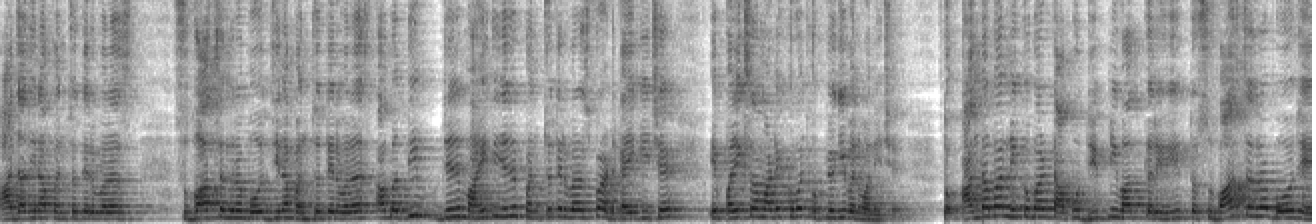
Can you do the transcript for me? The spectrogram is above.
આઝાદીના પંચોતેર વર્ષ સુભાષચંદ્ર બોઝજીના પંચોતેર વર્ષ. આ બધી જે માહિતી છે પંચોતેર વર્ષ પર અટકાઈ ગઈ છે, એ પરીક્ષા માટે ખૂબ જ ઉપયોગી બનવાની છે. તો આંદાબાર નિકોબાર ટાપુ દ્વીપની વાત કરી તો સુભાષચંદ્ર બોઝે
